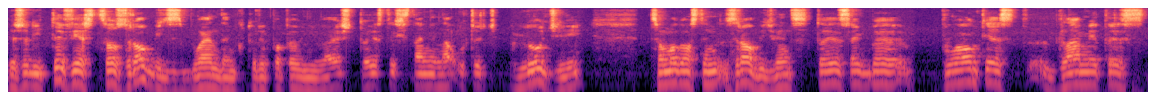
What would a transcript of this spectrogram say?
Jeżeli ty wiesz, co zrobić z błędem, który popełniłeś, to jesteś w stanie nauczyć ludzi, co mogą z tym zrobić. Więc to jest jakby błąd jest dla mnie to jest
